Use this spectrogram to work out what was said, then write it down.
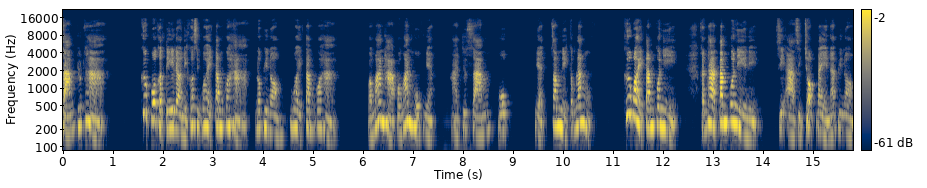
3.5คือปกติแล้วนี่เขาสิบ่ให้ต่ำกว่าเนาะพี่น้องบ่ให้ต่ำกว่าประมาณ5ประมาณ6เนี่ย5.3 6เนี่ยซ้ำนี่กำลัง คือบ่ให้ต่ำกว่านี้คันถ้าต่ำกว่านี้นี่สิอาจสิช็อกได้นะพี่น้อง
